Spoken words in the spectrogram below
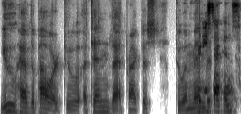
You have the power to attend that practice, to amend 30 it, seconds.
